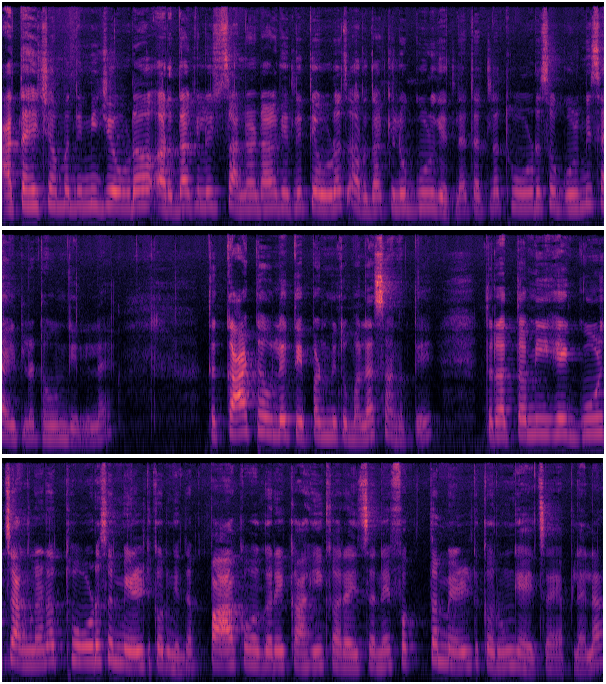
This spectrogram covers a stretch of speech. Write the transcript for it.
आता ह्याच्यामध्ये मी जेवढं अर्धा किलोची चाना डाळ घेतली तेवढंच अर्धा किलो गूळ घेतला. त्यातलं थोडंसं गूळ मी साईडला ठेवून दिलेलं आहे. तर का ठेवले ते पण मी तुम्हाला सांगते. तर आता मी हे गूळ चांगलं ना थोडंसं मेल्ट करून घेते. पाक वगैरे काही करायचं नाही फक्त मेल्ट करून घ्यायचं आहे आपल्याला.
